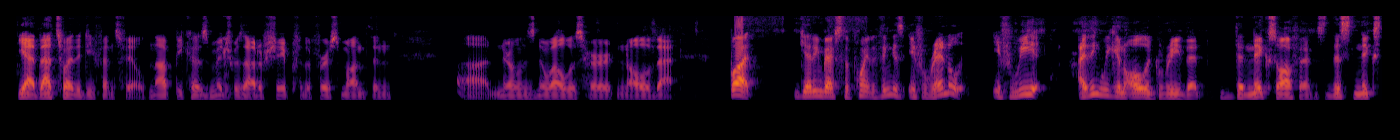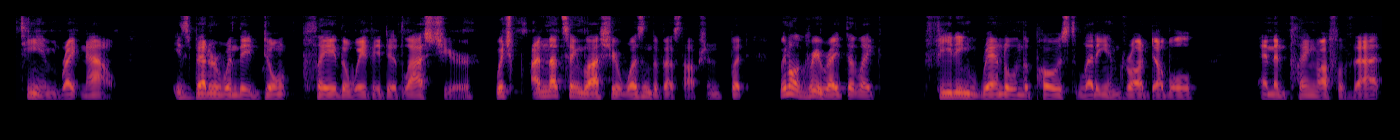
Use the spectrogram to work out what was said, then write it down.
yeah, that's why the defense failed, not because Mitch was out of shape for the first month and uh, Nerlens Noel was hurt and all of that. But getting back to the point, the thing is, if Randle, if we, I think we can all agree that the Knicks offense, this Knicks team right now, is better when they don't play the way they did last year. Which I'm not saying last year wasn't the best option, but we don't agree, right? That like feeding Randle in the post, letting him draw a double, and then playing off of that,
